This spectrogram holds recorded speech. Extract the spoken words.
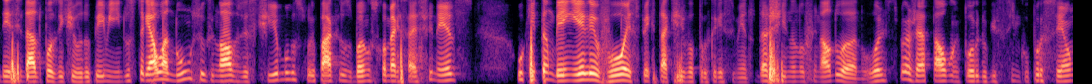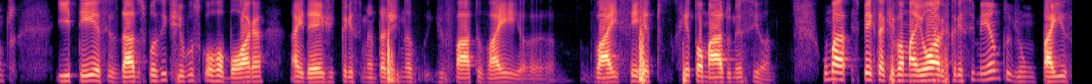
desse dado positivo do PMI industrial, o anúncio de novos estímulos por parte dos bancos comerciais chineses, o que também elevou a expectativa para o crescimento da China no final do ano. Hoje se projeta algo em torno de 5%, e ter esses dados positivos corrobora a ideia de que o crescimento da China de fato vai, uh, vai ser retomado nesse ano. Uma expectativa maior de crescimento de um país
